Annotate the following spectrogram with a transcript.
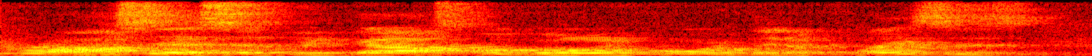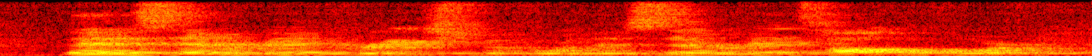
process of the gospel going forth into places that it's never been preached before, that it's never been taught before.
